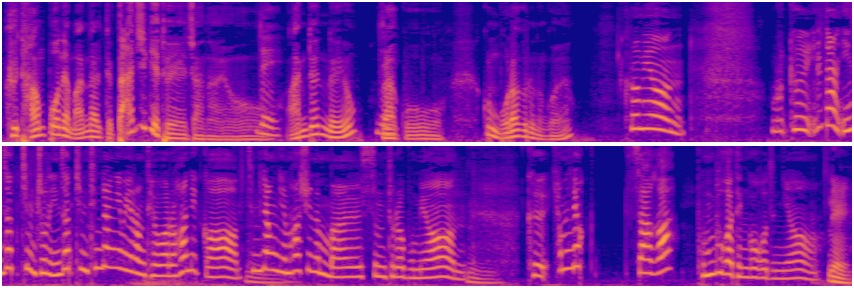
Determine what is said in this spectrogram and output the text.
그 다음번에 만날 때 따지게 되잖아요. 네. 안 됐네요? 네. 라고. 그럼 뭐라 그러는 거예요? 그러면 뭐그 일단 인사팀 저는 인사팀 팀장님이랑 대화를 하니까 팀장님 하시는 말씀 들어보면 그 협력사가 본부가 된 거거든요. 네,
